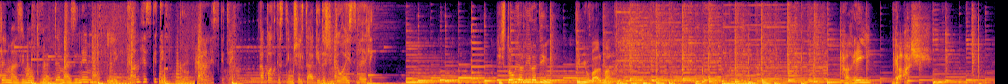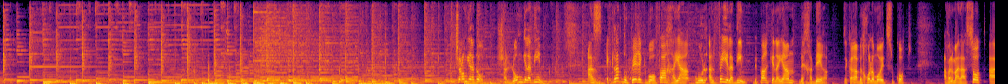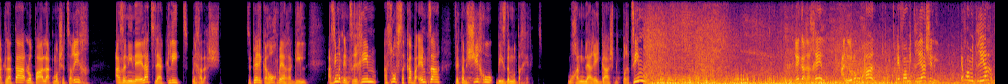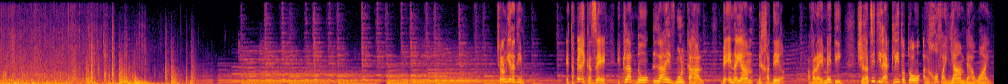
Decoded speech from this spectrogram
אתן מאזינות ואתם מאזינים לכאן הסכתים. כאן הסכתים, הפודקאסטים של תאגיד השידור הישראלי. היסטוריה לילדים עם יובל מלכי. הרי געש. שלום ילדות, שלום ילדים. אז הקלטנו פרק בהופעה חיה מול אלפי ילדים בפארק עין הים בחדרה. זה קרה בחול המועד סוכות. אבל מה לעשות, ההקלטה לא פעלה כמו שצריך, אז אני נאלץ להקליט מחדש. זה פרק ארוך מהרגיל, אז אם אתם צריכים, עשו הפסקה באמצע ותמשיכו בהזדמנות אחרת. מוכנים להרי געש מתפרצים? רגע, רחל, אני עוד לא מוכן. איפה המטריה שלי? איפה המטריה? שלום ילדים. את הפרק הזה הקלטנו live מול קהל, בעין הים בחדרה. אבל האמת היא שרציתי להקליט אותו על חוף הים בהוואי.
